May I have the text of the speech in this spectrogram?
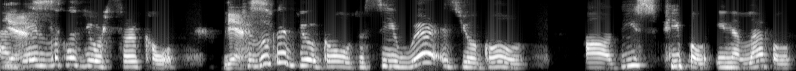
and then look at your circle Yes. to look at your goal to see where is your goal are these people in a level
